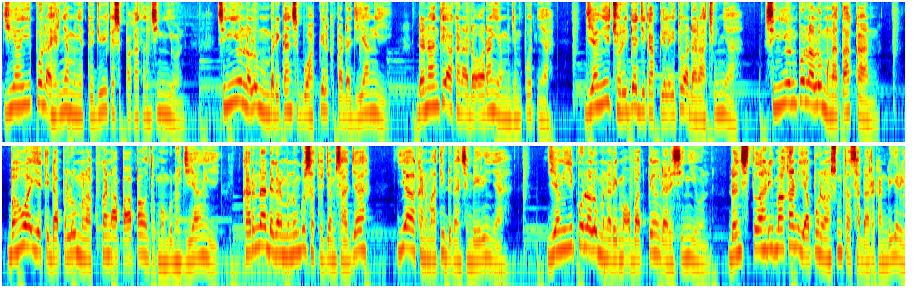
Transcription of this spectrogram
Jiang Yi pun akhirnya menyetujui kesepakatan Xing Yun. Xing Yun lalu memberikan sebuah pil kepada Jiang Yi, dan nanti akan ada orang yang menjemputnya. Jiang Yi curiga jika pil itu ada racunnya, Xing Yun pun lalu mengatakan bahwa ia tidak perlu melakukan apa-apa untuk membunuh Jiang Yi, karena dengan menunggu satu jam saja, ia akan mati dengan sendirinya. Jiang Yi pun lalu menerima obat pil dari Xing Yun, dan setelah dimakan ia pun langsung tak sadarkan diri.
